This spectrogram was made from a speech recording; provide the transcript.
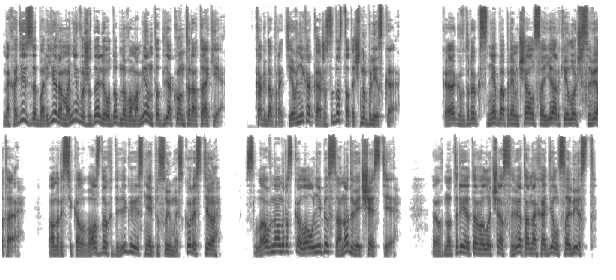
Находясь за барьером, они выжидали удобного момента для контратаки, когда противник окажется достаточно близко. Как вдруг с неба примчался яркий луч света. Он рассекал воздух, двигаясь неописуемой скоростью, словно он расколол небеса на две части. Внутри этого луча света находился лист.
